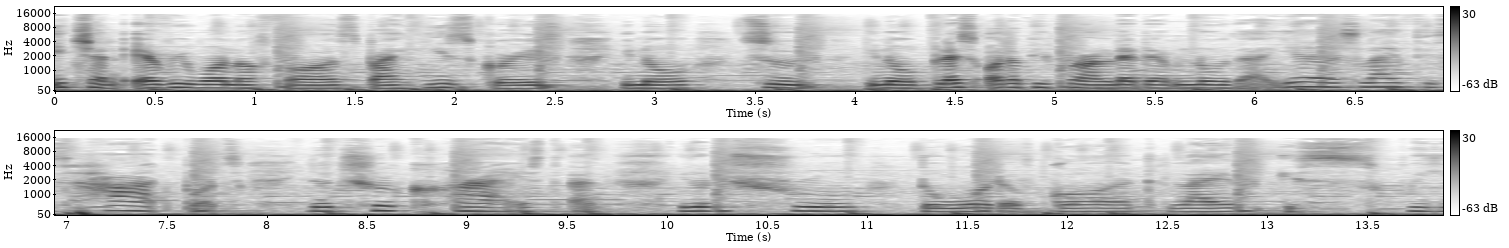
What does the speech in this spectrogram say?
each and every one of us by His grace, you know, to, you know, bless other people and let them know that, yes, life is hard, but, you know, through Christ and, you know, through the Word of God, life is sweet,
